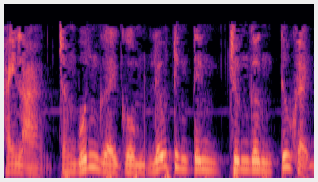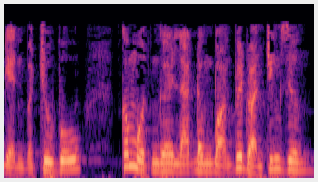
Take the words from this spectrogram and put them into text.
Hay là trong bốn người gồm Liễu Tinh Tinh, Trương Ngưng, Tiêu Khải Điền và Chu Vũ, có một người là đồng bọn với đoàn Trinh Dương,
